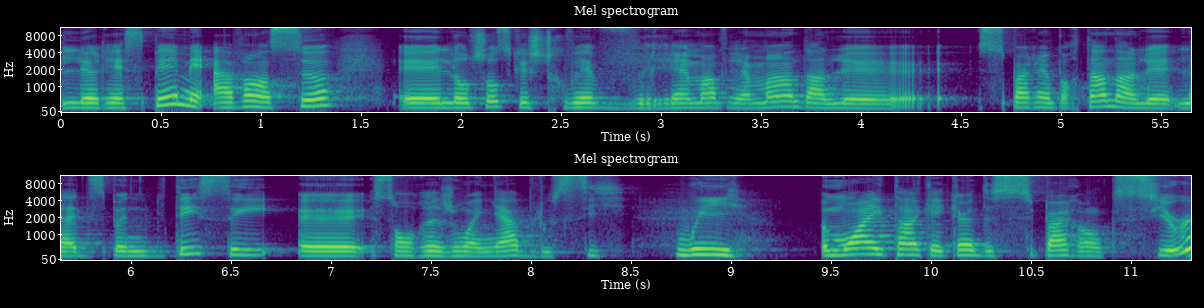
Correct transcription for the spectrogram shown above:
le respect, mais avant ça, euh, l'autre chose que je trouvais vraiment, vraiment dans le super important dans le- la disponibilité, c'est euh, sont rejoignables aussi. Oui. Moi, étant quelqu'un de super anxieux,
